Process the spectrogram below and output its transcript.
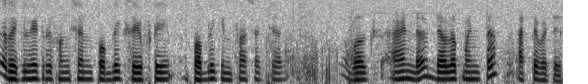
regulatory function, public safety, public infrastructure, works and development activities.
